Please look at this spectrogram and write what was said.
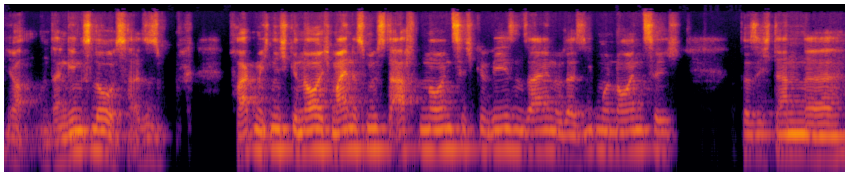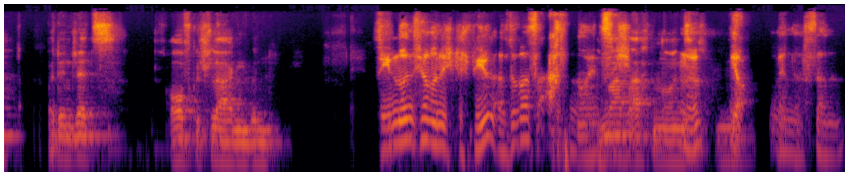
Ja, und dann ging es los. Also frag mich nicht genau, ich meine, es müsste 98 gewesen sein oder 97, dass ich dann äh, bei den Jets aufgeschlagen bin. 97 haben wir nicht gespielt, also war es 98. War es 98. Ne? Ja, wenn es dann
